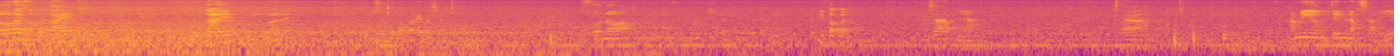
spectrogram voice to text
No rice ako guys. Diet. Wala. Gusto ko papakita siya. So no, Ito ka. ang sarap niya. Kaya, kami yung team Luxury.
